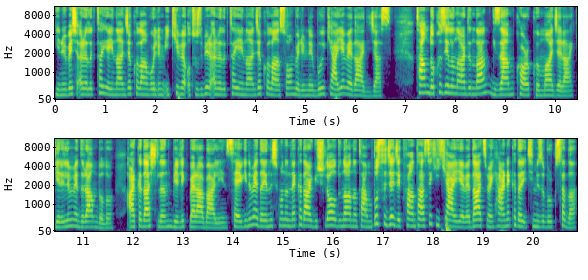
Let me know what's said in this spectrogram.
25 Aralık'ta yayınlanacak olan Volüm 2 ve 31 Aralık'ta yayınlanacak olan son bölümle bu hikayeye veda edeceğiz. Tam 9 yılın ardından gizem, korku, macera, gerilim ve dram dolu, arkadaşlığın, birlik beraberliğin, sevginin ve dayanışmanın ne kadar güçlü olduğunu anlatan bu sıcacık fantastik hikayeye veda etmek her ne kadar içimizi burksa da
